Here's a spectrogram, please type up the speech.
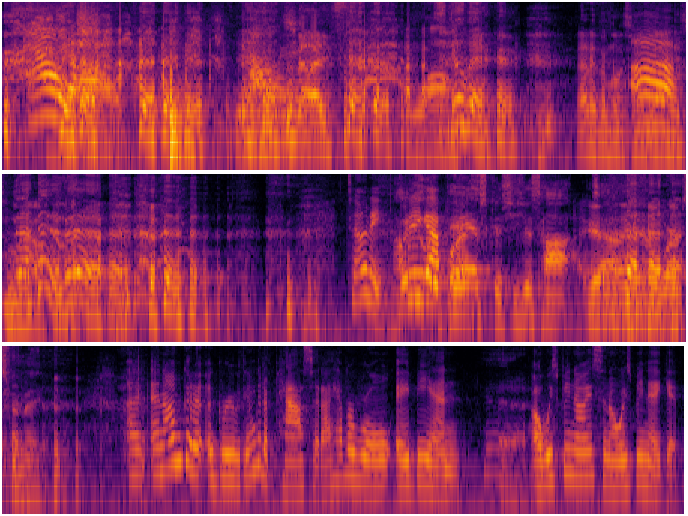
Ow! Nice. Still there. That is emotional ah. baggage for real. Tony, I'm what do you go got with for pass us? because she's just hot. So, you know, it works for me. And, and I'm going to agree with you. I'm going to pass it. I have a rule, ABN. Yeah. Always be nice and always be naked.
